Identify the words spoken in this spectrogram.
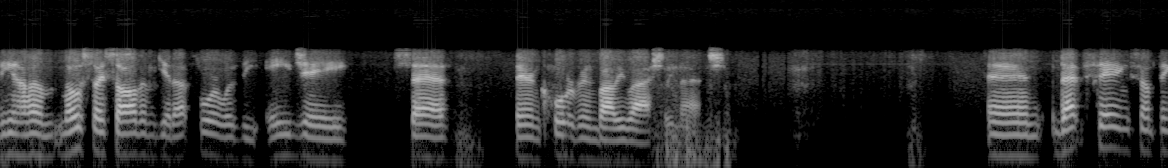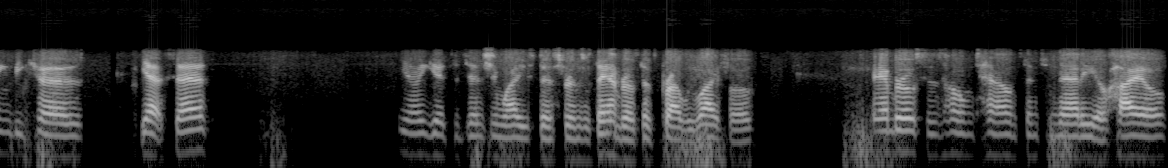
The um, most I saw them get up for was the AJ, Seth, Baron Corbin, Bobby Lashley match. And that's saying something because yeah, Seth. You know, he gets attention why he's best friends with Ambrose. That's probably why, folks. Ambrose's hometown, Cincinnati, Ohio.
